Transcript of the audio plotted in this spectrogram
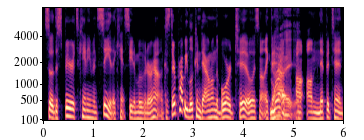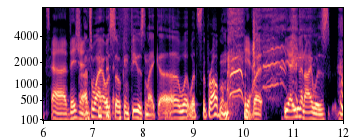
So the spirits can't even see. They can't see to move it around because they're probably looking down on the board too. It's not like they Right. have o- omnipotent uh, vision. That's why I was so confused. I'm like, uh, what, what's the problem? Yeah. but yeah, even I was What's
